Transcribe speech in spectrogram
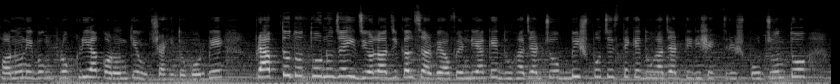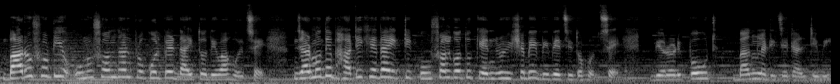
খনন এবং প্রক্রিয়াকরণকে উৎসাহিত করবে। প্রাপ্ত তথ্য অনুযায়ী জিওলজিক্যাল সার্ভে অফ ইন্ডিয়াকে দু হাজার চব্বিশ পঁচিশ থেকে দু হাজার তিরিশ একত্রিশ পর্যন্ত বারোশোটি অনুসন্ধান প্রকল্পের দায়িত্ব দেওয়া হয়েছে, যার মধ্যে ভাটিখেদা একটি কৌশলগত কেন্দ্র হিসেবে বিবেচিত হচ্ছে। Bureau report, Bangla digital TV.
